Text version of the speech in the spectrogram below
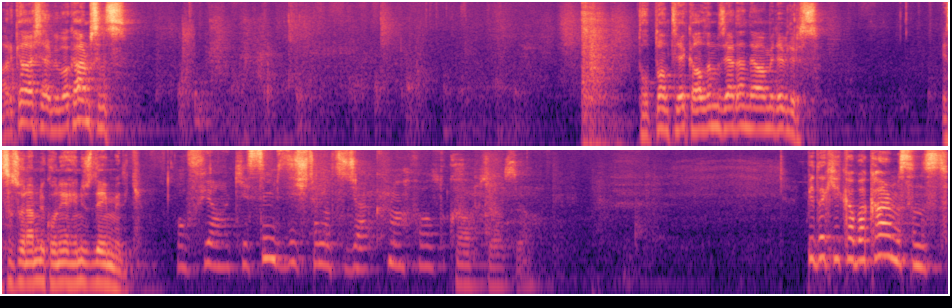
Arkadaşlar bir bakar mısınız? Toplantıya kaldığımız yerden devam edebiliriz. Esas önemli konuya henüz değinmedik. Of ya kesin bizi işten atacak. Mahvolduk. Ne yapacağız ya? Bir dakika bakar mısınız?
